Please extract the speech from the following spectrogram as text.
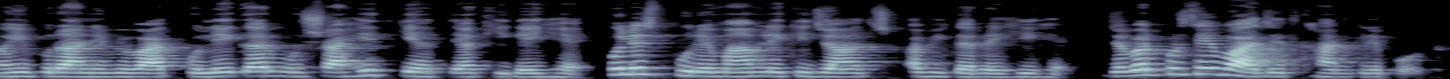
वहीं पुराने विवाद को लेकर मुशाहिद की हत्या की गई है। पुलिस पूरे मामले की जाँच अभी कर रही है। जबलपुर से वाजिद खान की रिपोर्ट।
